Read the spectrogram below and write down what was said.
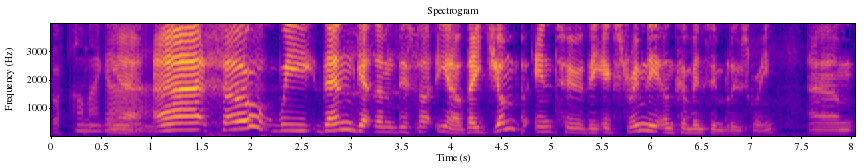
oh my god. Yeah. Uh, so we then get them. Deci- you know, they jump into the extremely unconvincing blue screen, um,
